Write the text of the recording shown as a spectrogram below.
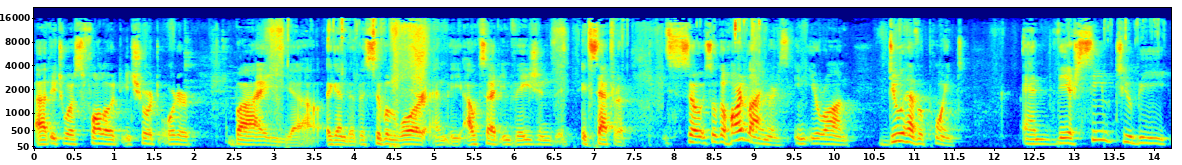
uh, it was followed in short order by uh, again the, the, civil war and the outside invasions, etc. So, so the hardliners in Iran do have a point, and there seem to be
